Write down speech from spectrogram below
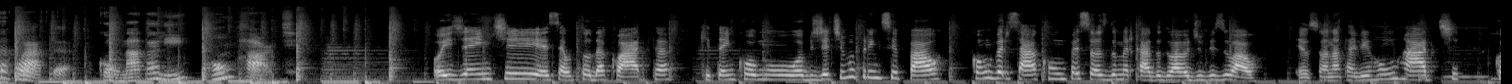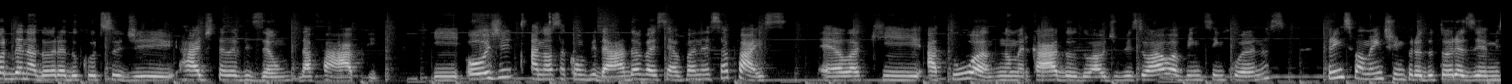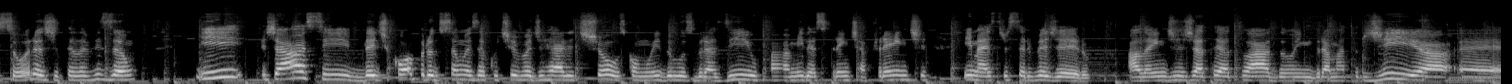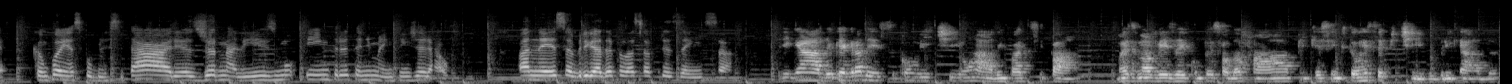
Toda Quarta, com Nathalie Ronhardt. Oi, gente, esse é o Toda Quarta, que tem como objetivo principal conversar com pessoas do mercado do audiovisual. Eu sou a Nathalie Ronhardt, coordenadora do curso de Rádio e Televisão da FAAP. E hoje a nossa convidada vai ser a Vanessa Paz. Ela que atua no mercado do audiovisual há 25 anos, principalmente em produtoras e emissoras de televisão, e já se dedicou à produção executiva de reality shows como Ídolos Brasil, Famílias Frente a Frente e Mestre Cervejeiro, além de já ter atuado em dramaturgia, é, campanhas publicitárias, jornalismo e entretenimento em geral. Vanessa, obrigada pela sua presença. Obrigada, eu que agradeço o convite honrado em participar. Mais uma vez aí com o pessoal da FAP, que é sempre tão receptivo. Obrigada.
